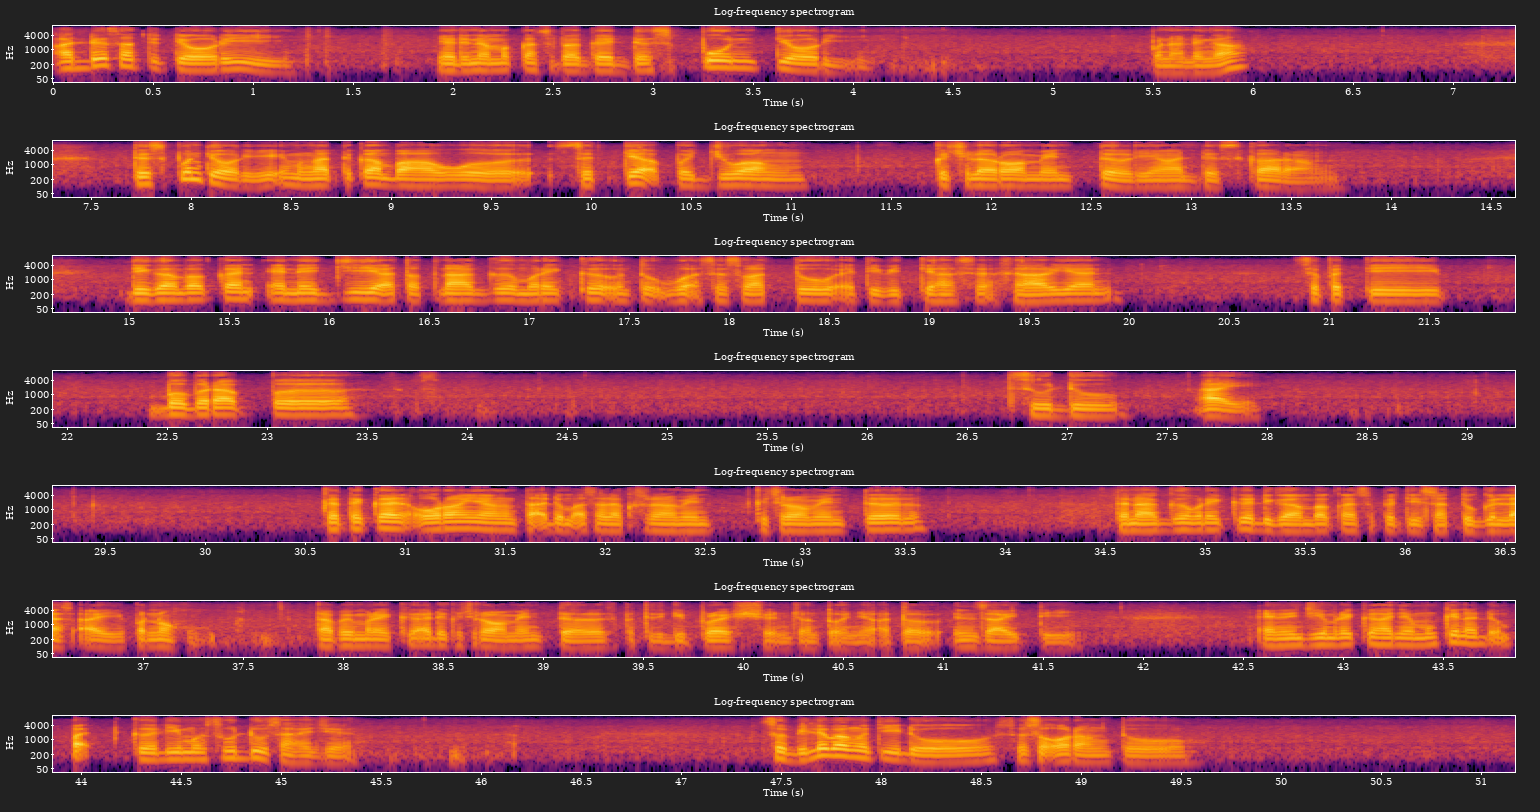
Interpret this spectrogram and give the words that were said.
Ada satu teori yang dinamakan sebagai The Spoon Theory. Pernah dengar? The Spoon Theory mengatakan bahawa setiap pejuang kecelaruan mental yang ada sekarang digambarkan energi atau tenaga mereka untuk buat sesuatu aktiviti seharian seperti beberapa sudu air katakan orang yang tak ada masalah kecerdasan mental tenaga mereka digambarkan seperti satu gelas air penuh. Tapi mereka ada kecerdasan mental seperti depression contohnya atau anxiety. Energi mereka hanya mungkin ada 4 ke 5 sudu sahaja. So bila bangun tidur seseorang tu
